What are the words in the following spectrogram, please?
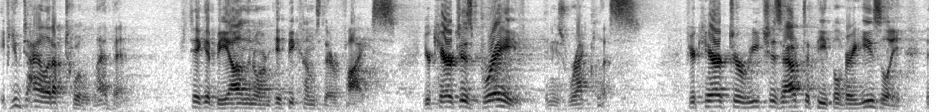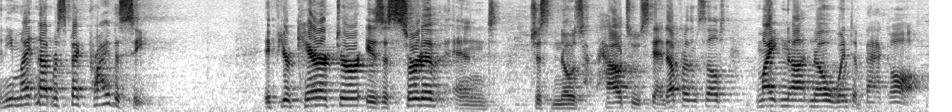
if you dial it up to 11, if you take it beyond the norm, it becomes their vice. Your character is brave, then he's reckless. If your character reaches out to people very easily, then he might not respect privacy. If your character is assertive and just knows how to stand up for themselves, might not know when to back off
